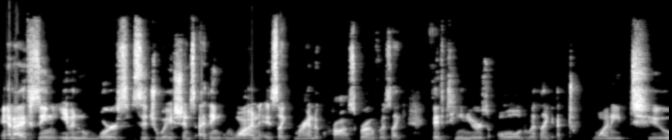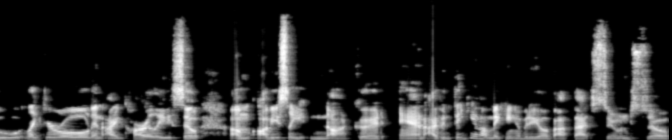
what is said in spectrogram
And I've seen even worse situations. I think one is like Miranda Cosgrove was like 15 years old with like a 22 like year old and iCarly. So um, obviously not good. And I've been thinking about making making a video about that soon. So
